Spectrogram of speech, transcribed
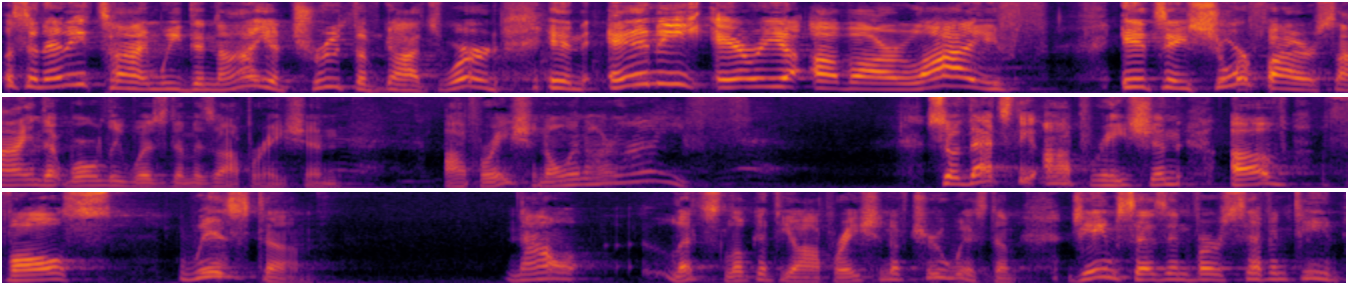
Listen, anytime we deny a truth of God's word in any area of our life, it's a surefire sign that worldly wisdom is operation operational in our life. So that's the operation of false wisdom. Now, let's look at the operation of true wisdom. James says in verse 17,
